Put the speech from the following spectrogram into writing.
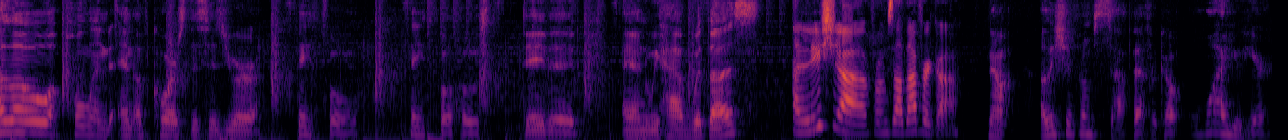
Hello, Poland, and of course, this is your faithful, faithful host, David. And we have with us Alicia from South Africa. now Alicia from South Africa. Why are you here?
